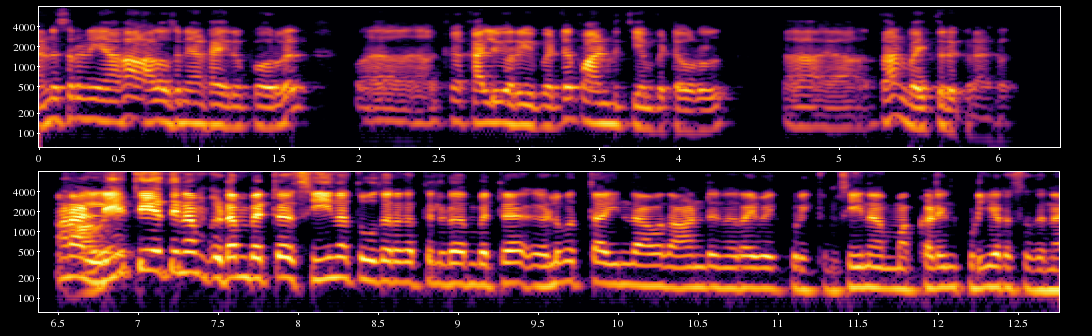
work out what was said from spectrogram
அனுசரணையாக ஆலோசனையாக இருப்பவர்கள் கல்வி அறிவு பெற்ற பாண்டித்யம் பெற்றவர்கள் தான் வைத்திருக்கிறார்கள். ஆனால் நேற்றைய தினம் இடம்பெற்ற சீன தூதரகத்தில் இடம்பெற்ற எழுபத்தி ஐந்தாவது ஆண்டு நிறைவை குறிக்கும் சீன மக்களின் குடியரசு தின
